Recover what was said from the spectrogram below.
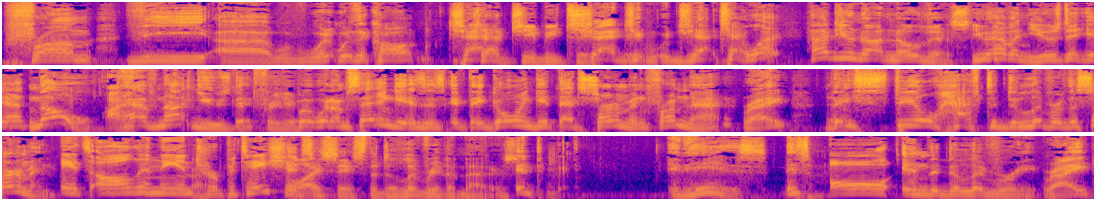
from the uh, what was it called? Chat, GPT. Chat, G- chat, chat. What? How do you not know this? You haven't used it yet? No, I have not used it. for you. But what I'm saying is, is if they go and get that sermon from that, right? They still have to deliver the sermon. It's all in the interpretation. Oh, I see. It's the delivery that matters. It, it is. It's all in the delivery, right?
